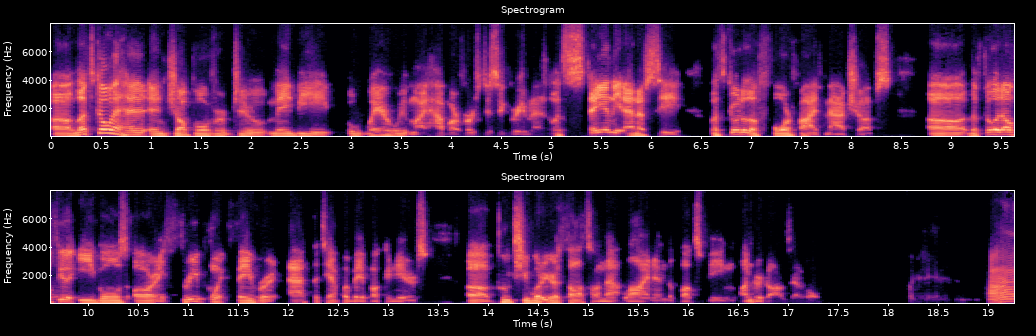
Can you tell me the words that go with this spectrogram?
Uh, let's go ahead and jump over to maybe where we might have our first disagreement. Let's stay in the NFC. Let's go to the four five matchups. Uh, the Philadelphia Eagles are a three point favorite at the Tampa Bay Buccaneers. Uh, Pucci, what are your thoughts on that line and the Bucks being underdogs at home? I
